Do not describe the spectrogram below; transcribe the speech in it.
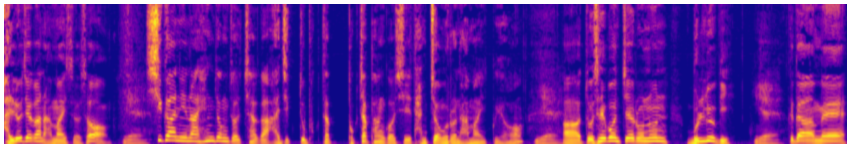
관료제가 남아 있어서 예. 시간이나 행정 절차가 아직도 복잡 복잡한 것이 단점으로 남아 있고요. 예. 아, 또 세 번째로는 물류비. 예. 그 다음에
